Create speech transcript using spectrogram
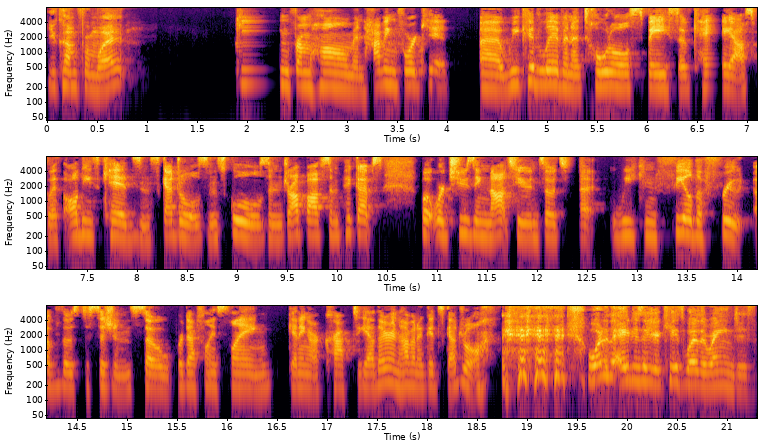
You come from what? Working from home and having four kids uh, we could live in a total space of chaos with all these kids and schedules and schools and drop offs and pickups, but we're choosing not to. And so it's uh, we can feel the fruit of those decisions. So we're definitely slaying getting our crap together and having a good schedule. what are the ages of your kids? What are the ranges?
